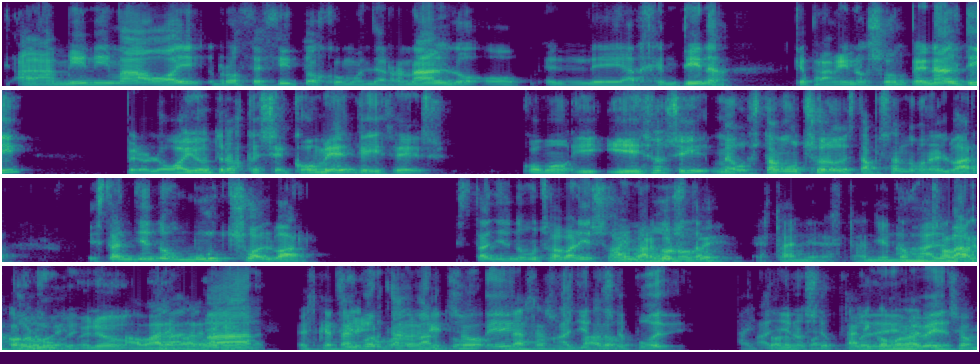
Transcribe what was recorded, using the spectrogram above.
a la mínima o hay rocecitos como el de Ronaldo o el de Argentina, que para mí no son penalti, pero luego hay otros que se comen, que dices, ¿cómo? Y, eso sí, me gusta mucho lo que está pasando con el bar. Están yendo mucho al bar. Están yendo mucho al bar y eso al bar con V. Están, están yendo mucho al, bar con, V. Bueno, ah, vale, vale, Es que tal sí, bar con V, allí no se puede. Allí no se puede como beber. Dicho,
